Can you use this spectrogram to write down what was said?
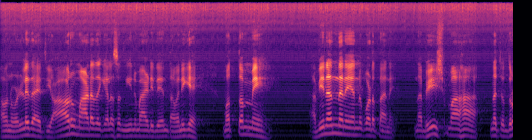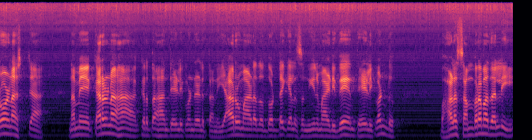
ಅವನು ಒಳ್ಳೆಯದಾಯಿತು ಯಾರು ಮಾಡದ ಕೆಲಸ ನೀನು ಮಾಡಿದೆ ಅಂತ ಅವನಿಗೆ ಮತ್ತೊಮ್ಮೆ ಅಭಿನಂದನೆಯನ್ನು ಕೊಡ್ತಾನೆ. ನ ಭೀಷ್ಮ, ನ ಚ ದ್ರೋಣಶ್ಚ ನಮೇ ಕರ್ಣ ಕೃತ ಅಂತ ಹೇಳಿಕೊಂಡು ಹೇಳ್ತಾನೆ. ಯಾರು ಮಾಡದ ದೊಡ್ಡ ಕೆಲಸ ನೀನು ಮಾಡಿದೆ ಅಂತ ಹೇಳಿಕೊಂಡು ಬಹಳ ಸಂಭ್ರಮದಲ್ಲಿ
